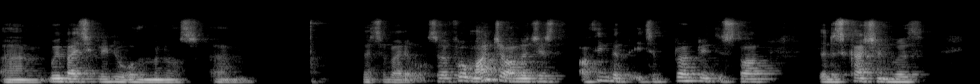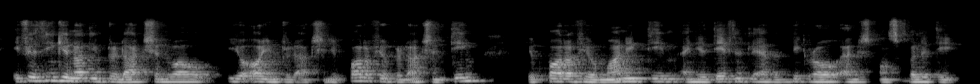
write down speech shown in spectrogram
um, we basically do all the minerals um, that's available. So for mine geologists, I think that it's appropriate to start the discussion with, if you think you're not in production, well, you are in production. You're part of your production team, you're part of your mining team, and you definitely have a big role and responsibility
